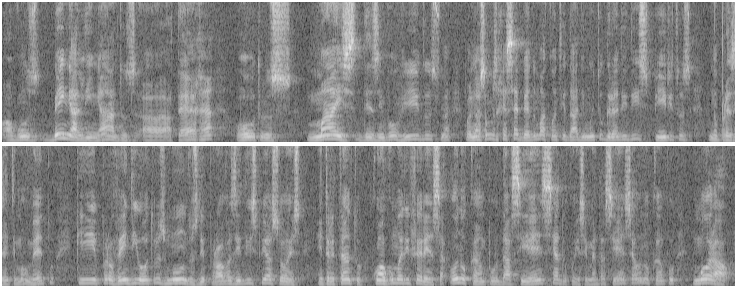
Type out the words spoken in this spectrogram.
Alguns bem alinhados à, à Terra, outros mais desenvolvidos, né? pois nós estamos recebendo uma quantidade muito grande de espíritos no presente momento que provém de outros mundos, de provas e de expiações. Entretanto, com alguma diferença, ou no campo da ciência, do conhecimento da ciência, ou no campo moral.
